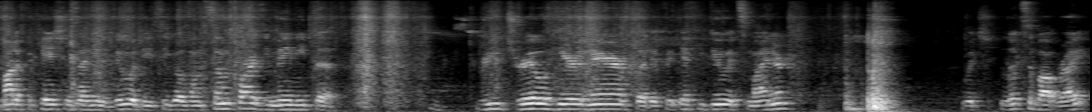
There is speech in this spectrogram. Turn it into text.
modifications I need to do with these? He goes, on some cars you may need to re-drill here and there, but if, if you do, it's minor, which looks about right.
